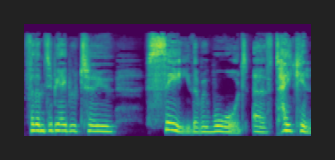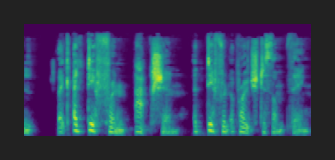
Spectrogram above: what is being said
for them to be able to see the reward of taking like a different action, a different approach to something.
